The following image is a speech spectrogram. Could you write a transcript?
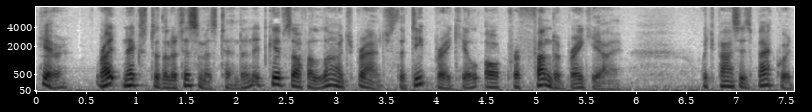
Here, Right next to the latissimus tendon, it gives off a large branch, the deep brachial or profunda brachii, which passes backward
